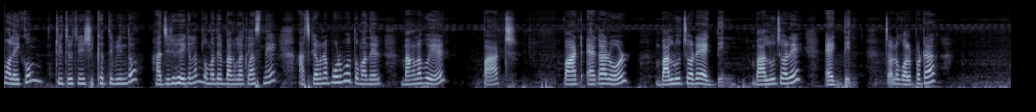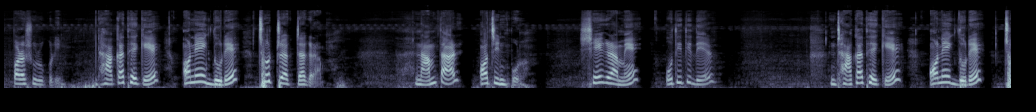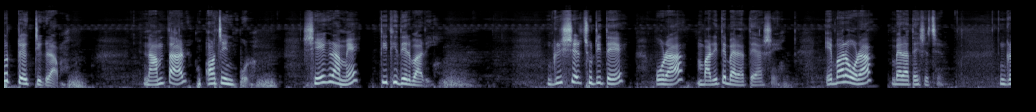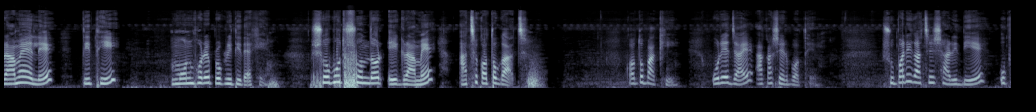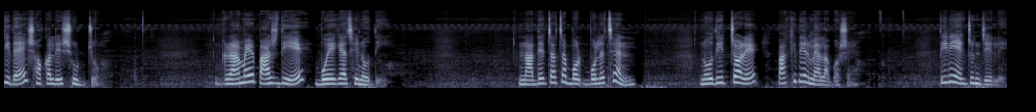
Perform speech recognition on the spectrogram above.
আসসালামু আলাইকুম, তৃতীয় শ্রেণির শিক্ষার্থীবৃন্দ। হাজির হয়ে গেলাম তোমাদের বাংলা ক্লাস নিয়ে। আজকে আমরা পড়ব তোমাদের বাংলা বইয়ের পাঠ পাঠ এগারোর বালুচরে একদিন বালুচরে একদিন। চলো গল্পটা পড়া শুরু করি। ঢাকা থেকে অনেক দূরে ছোট্ট একটা গ্রাম। নাম তার অচিনপুর। সে গ্রামে অতিথিদের ঢাকা থেকে অনেক দূরে ছোট্ট একটি গ্রাম। নাম তার অচিনপুর। সে গ্রামে তিথিদের বাড়ি। গ্রীষ্মের ছুটিতে ওরা বাড়িতে বেড়াতে আসে। এবার ওরা বেড়াতে এসেছে। গ্রামে এলে তিথি মন ভরে প্রকৃতি দেখে। সবুজ সুন্দর এই গ্রামে আছে কত গাছ, কত পাখি, উড়ে যায় আকাশের পথে। সুপারি গাছের সারি দিয়ে উকি দেয় সকালের সূর্য। গ্রামের পাশ দিয়ে বয়ে গেছে নদী। নাদের চাচা বল- বলেছেন, নদীর চরে পাখিদের মেলা বসে। তিনি একজন জেলে।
